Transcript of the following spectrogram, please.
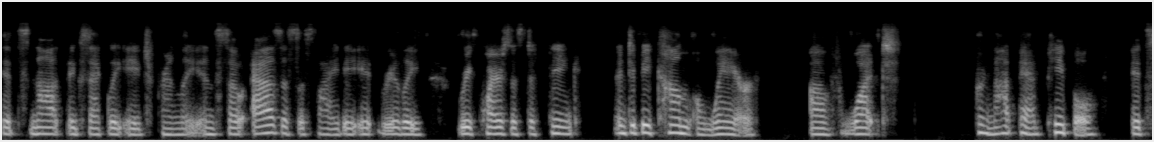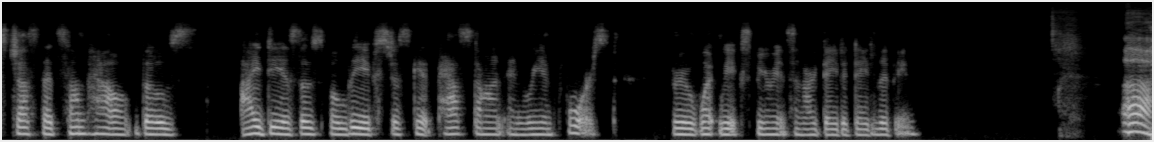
it's not exactly age friendly. And so, as a society, it really requires us to think and to become aware of what we're not bad people. It's just that somehow those ideas, those beliefs just get passed on and reinforced through what we experience in our day to day living. Uh,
